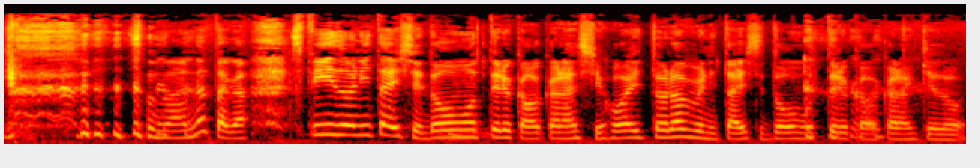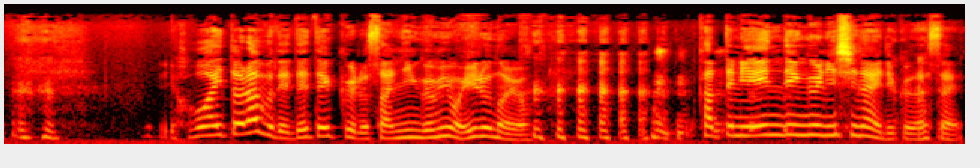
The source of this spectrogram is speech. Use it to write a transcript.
そのあなたがスピードに対してどう思ってるかわからんしホワイトラブに対してどう思ってるかわからんけど ホワイトラブで出てくる3人組もいるのよ。勝手にエンディングにしないでください。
